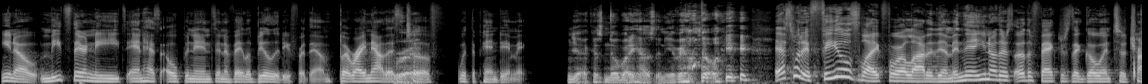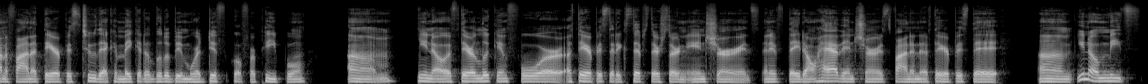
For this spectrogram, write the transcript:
you know, meets their needs and has openings and availability for them. But right now, that's right. tough with the pandemic. Yeah, because nobody has any availability. that's what it feels like for a lot of them. And then, you know, there's other factors that go into trying to find a therapist too that can make it a little bit more difficult for people. Um, you know, if they're looking for a therapist that accepts their certain insurance, and if they don't have insurance, finding a therapist that, um, you know, meets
